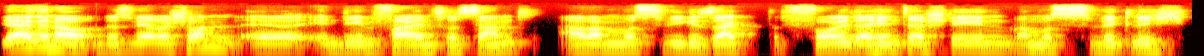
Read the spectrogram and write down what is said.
ja, genau. Das wäre schon äh, in dem Fall interessant. Aber man muss, wie gesagt, voll dahinter stehen. Man muss wirklich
